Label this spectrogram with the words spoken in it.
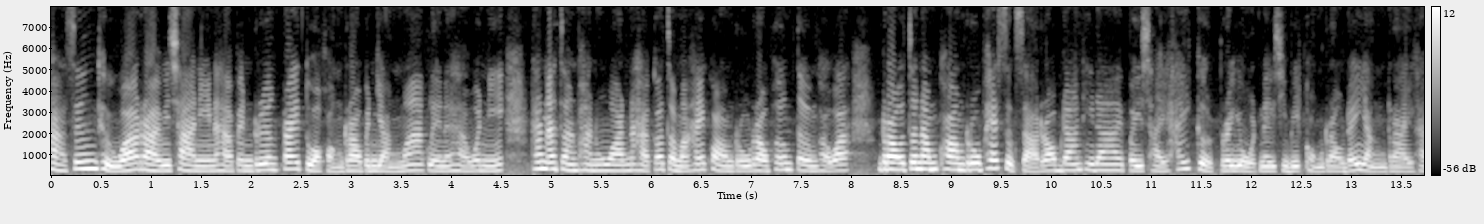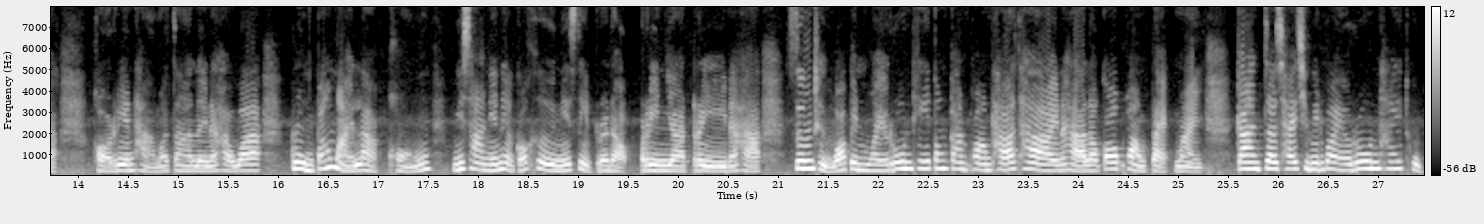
ค่ะ ซึ่งถือว่ารายวิชานี้นะคะ เป็นเรื่องใกล้ตัวของเราเป็นอย่างมากเลยนะคะ วันนี้ท่านอาจารย์พานุวัฒน์นะคะ ก็จะมาให้ความรู้เราเพิ่มเติมค่ะว่า เราจะนำความรู้เพศศึกษารอบด้านที่ได้ ไปใช้ให้เกิดประโยชน์ในชีวิตของเราได้อย่างไรค่ะ ขอเรียนถามอาจารย์เลยนะคะว่า กลุ่มเป้าหมายหลักของวิชานี้เนี่ยก็คือนิสิตระดับปริญญาตรีนะคะ ซึ่งถือว่าเป็นวัยรุ่นที่ต้องการความท้าทายนะคะ แล้วก็ความแปลกใหม่ การจะใช้ชีวิตวัยรุ่นให้ถูก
